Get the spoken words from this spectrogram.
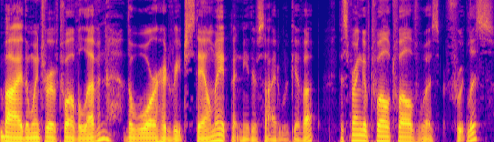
By the winter of 1211, the war had reached stalemate, but neither side would give up. The spring of 1212 was fruitless.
